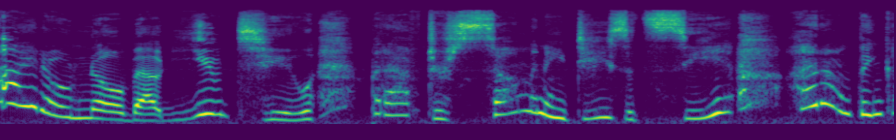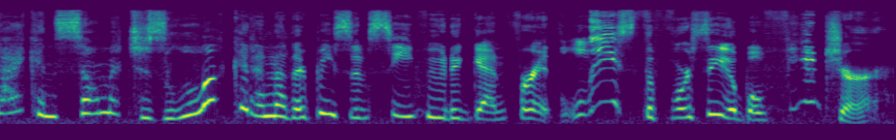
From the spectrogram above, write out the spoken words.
I don't know about you two, but after so many days at sea, I don't think I can so much as look at another piece of seafood again for at least the foreseeable future.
